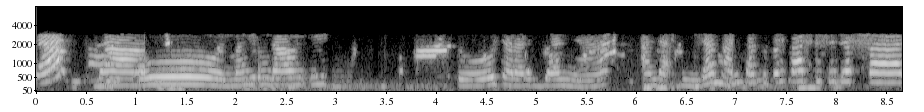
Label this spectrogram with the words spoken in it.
Ya, daun. Menghitung daun itu cara kerjanya. Anak bunda mari satu persatu ke depan.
